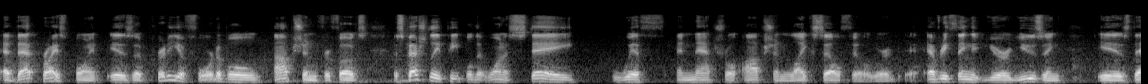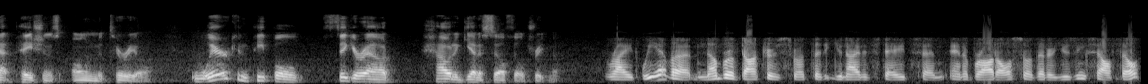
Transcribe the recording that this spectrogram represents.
at that price point is a pretty affordable option for folks, especially people that want to stay with a natural option like Selphyl, where everything that you're using is that patient's own material. Where can people figure out how to get a Selphyl treatment? Right. We have a number of doctors throughout the United States and, and abroad also that are using Selphyl.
